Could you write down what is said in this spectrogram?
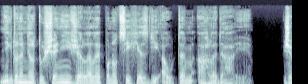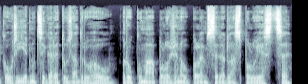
Nikdo neměl tušení, že Lele po nocích jezdí autem a hledá ji. Že kouří jednu cigaretu za druhou, ruku má položenou kolem sedadla spolujezdce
